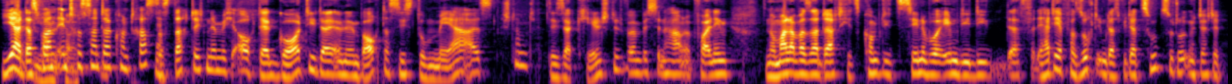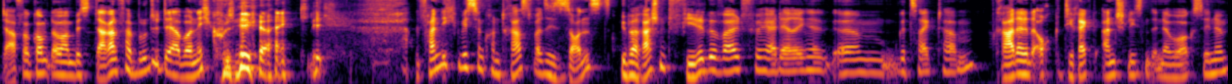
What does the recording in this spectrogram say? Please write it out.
Ja, das war ein interessanter Kontrast. Das dachte ich nämlich auch. Der Gorti da in dem Bauch, das siehst du mehr als Stimmt. dieser Kehlenschnitt war ein bisschen harmlos. Vor allen Dingen, normalerweise dachte ich, jetzt kommt die Szene, wo er eben die, die, der, der hat ja versucht, ihm das wieder zuzudrücken. Ich dachte, dafür kommt aber ein bisschen, daran verblutet er aber nicht, Kollege, eigentlich. Fand ich ein bisschen Kontrast, weil sie sonst überraschend viel Gewalt für Herr der Ringe ähm, gezeigt haben. Gerade auch direkt anschließend in der Walk-Szene.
